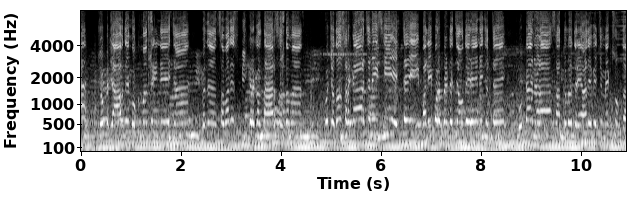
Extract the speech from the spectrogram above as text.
ਤਾਂ ਜੋ ਪੰਜਾਬ ਦੇ ਮੁੱਖ ਮੰਤਰੀ ਨੇ ਜਾਂ ਵਿਧਾਨ ਸਭਾ ਦੇ ਸਪੀਕਰ ਕਲਤਾਰ ਸੰਧਮਾ ਉਹ ਜਦੋਂ ਸਰਕਾਰ 'ਚ ਨਹੀਂ ਸੀ, ਇੱਥੇ ਹੀ ਬਲੀਪੁਰ ਪਿੰਡ 'ਚ ਆਉਂਦੇ ਰਹੇ ਨੇ, ਜਿੱਥੇ ਬੁੱਢਾ ਨਾਲਾ ਸਤਲੁਜ ਦਰਿਆ ਦੇ ਵਿੱਚ ਮਿਕਸ ਹੁੰਦਾ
